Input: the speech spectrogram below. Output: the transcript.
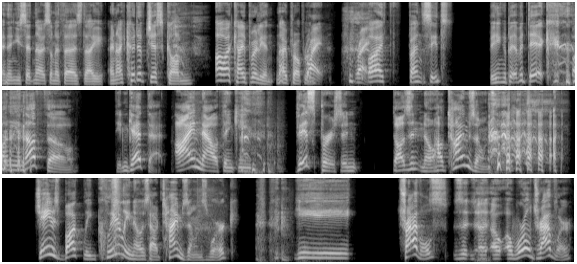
and then you said no, it's on a Thursday, and I could have just gone, oh, okay, brilliant, no problem. Right, right. I fancied being a bit of a dick. Funny enough, though, didn't get that. I'm now thinking this person doesn't know how time zones. work. James Buckley clearly knows how time zones work. He travels, is a, a, a world traveler.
